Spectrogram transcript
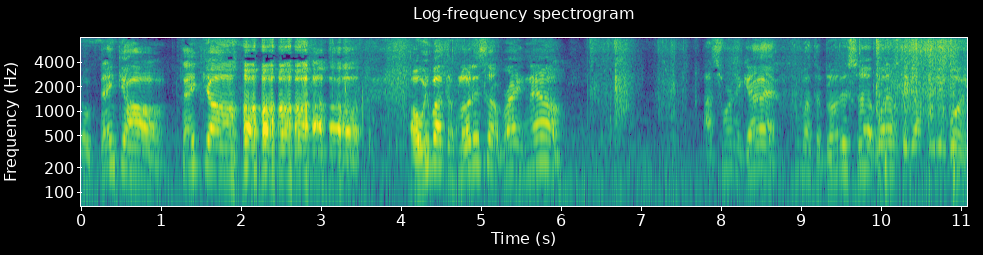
Yo, thank y'all. Thank y'all. oh, we about to blow this up right now. I swear to God, we about to blow this up. What else they got for your boy?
